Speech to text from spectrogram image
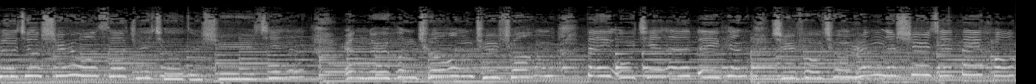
这就是我所追求的世界。然而横冲直撞，被误解、被骗，是否成人的世界背后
